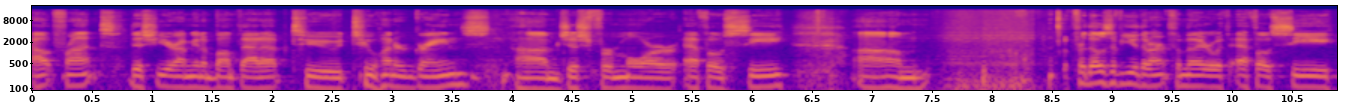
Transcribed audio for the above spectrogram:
out front. This year, I'm going to bump that up to 200 grains um, just for more FOC. Um, for those of you that aren't familiar with FOC,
